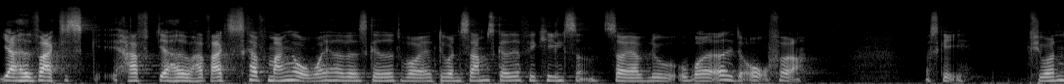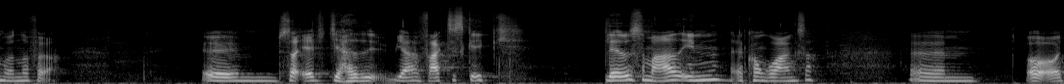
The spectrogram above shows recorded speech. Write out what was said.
jeg havde faktisk haft, jeg havde faktisk haft mange år, hvor jeg havde været skadet, hvor jeg, det var den samme skade, jeg fik hele tiden. Så jeg blev opereret et år før. Måske 14 måneder før. Øhm, så jeg, jeg havde jeg havde faktisk ikke lavet så meget inden af konkurrencer. Øhm, og, og,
